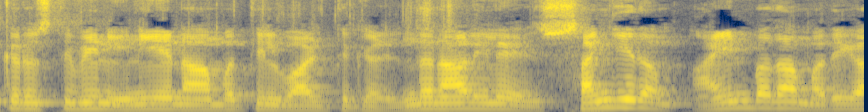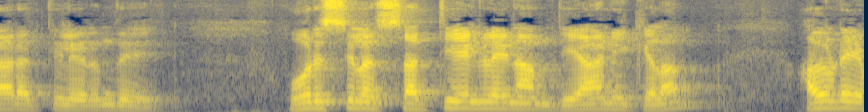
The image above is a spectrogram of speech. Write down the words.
கிறிஸ்துவின் இனிய நாமத்தில் வாழ்த்துக்கள். இந்த நாளிலே சங்கீதம் ஐம்பதாம் அதிகாரத்திலிருந்து ஒரு சில சத்தியங்களை நாம் தியானிக்கலாம். அதனுடைய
